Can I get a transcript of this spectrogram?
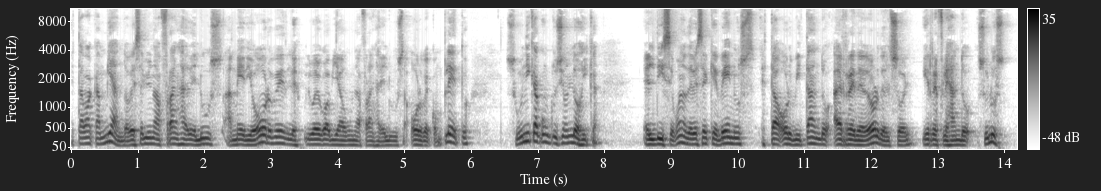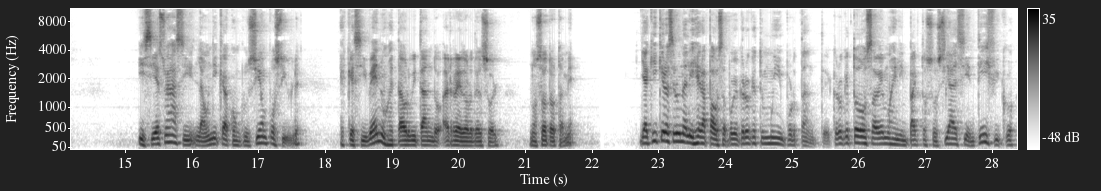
estaba cambiando. A veces había una franja de luz a medio orbe, luego había una franja de luz a orbe completo. Su única conclusión lógica, él dice, bueno, debe ser que Venus está orbitando alrededor del Sol y reflejando su luz. Y si eso es así, la única conclusión posible es que si Venus está orbitando alrededor del Sol, nosotros también. Y aquí quiero hacer una ligera pausa porque creo que esto es muy importante. Creo que todos sabemos el impacto social, científico,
